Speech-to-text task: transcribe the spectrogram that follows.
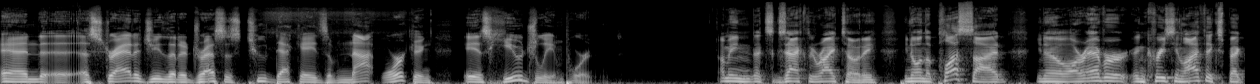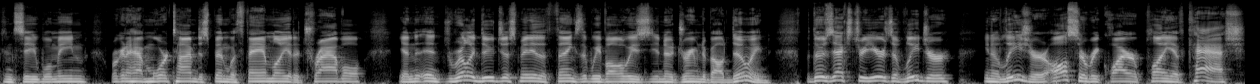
and a strategy that addresses two decades of not working is hugely important I mean, that's exactly right, Tony. You know, on the plus side, you know, our ever increasing life expectancy will mean we're going to have more time to spend with family, to travel, and, and really do just many of the things that we've always, you know, dreamed about doing. But those extra years of leisure, you know, leisure also require plenty of cash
